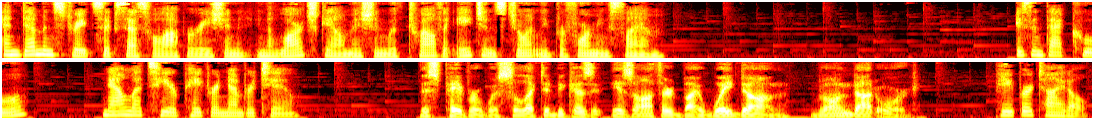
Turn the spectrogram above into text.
and demonstrates successful operation in a large scale mission with 12 agents jointly performing SLAM. Isn't that cool? Now let's hear paper number two. This paper was selected because it is authored by Wei Dong, Dong.org. Paper title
